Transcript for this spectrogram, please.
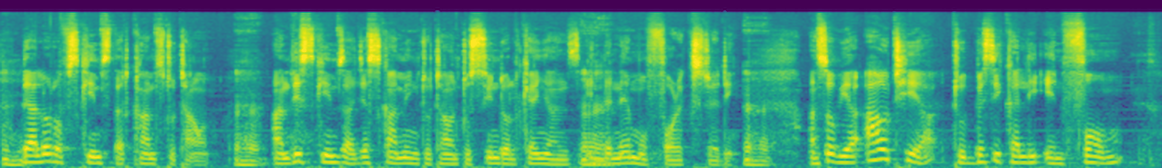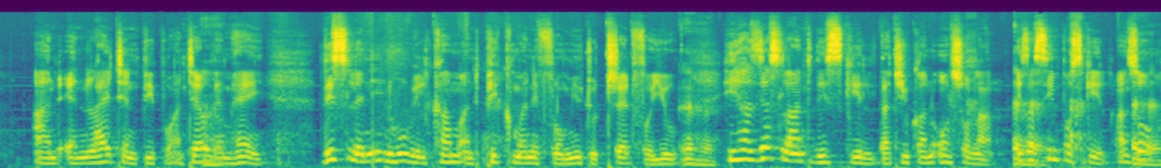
Mm-hmm. there are a lot of schemes that comes to town, Uh-huh. and these schemes are just coming to town to swindle Kenyans in the name of forex trading. Uh-huh. And so we are out here to basically inform and enlighten people and tell uh-huh. them, hey, this Lenin who will come and pick money from you to trade for you, uh-huh. he has just learned this skill that you can also learn. It's a uh-huh. simple skill. And so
